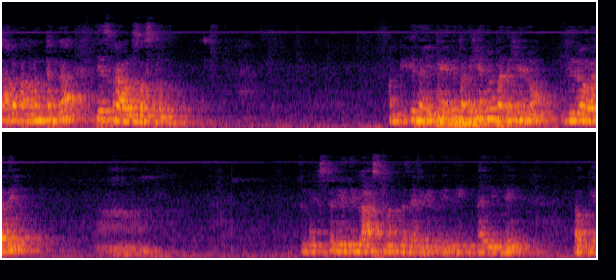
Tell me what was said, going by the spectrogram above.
చాలా బలవంతంగా తీసుకురావాల్సి వస్తుంది. ఓకే ఇది అయిపోయింది. పదిహేను పదిహేను జీరో అది. నెక్స్ట్ ఇది లాస్ట్ మంత్ జరిగింది ఇది అయింది. ఓకే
